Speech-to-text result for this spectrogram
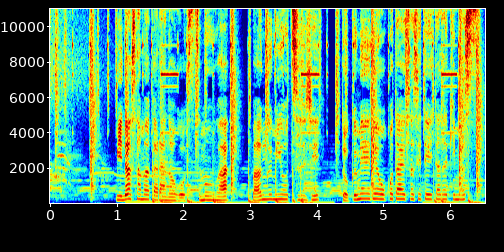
皆様からのご質問は番組を通じ匿名でお答えさせていただきます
